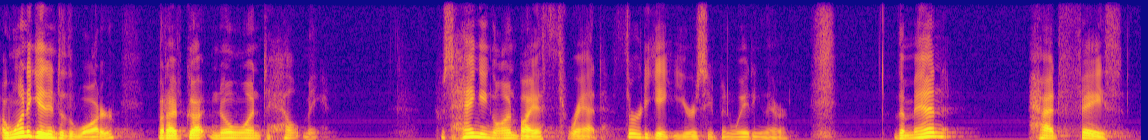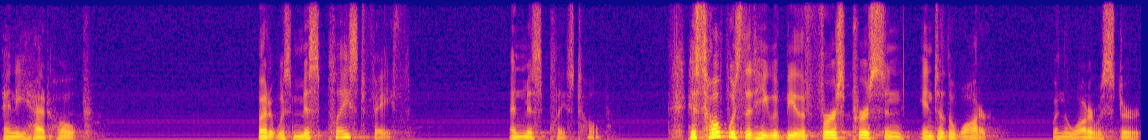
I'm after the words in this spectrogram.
I want to get into the water, but I've got no one to help me. He was hanging on by a thread. 38 years he'd been waiting there. The man had faith and he had hope, but it was misplaced faith and misplaced hope. His hope was that he would be the first person into the water when the water was stirred.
